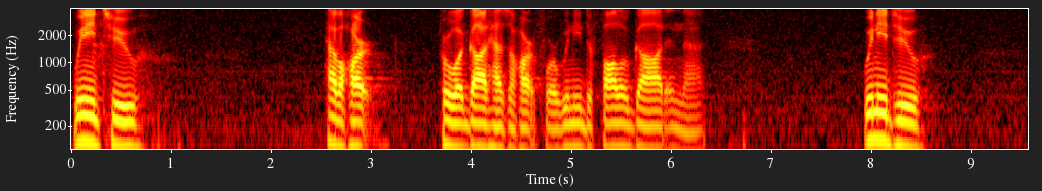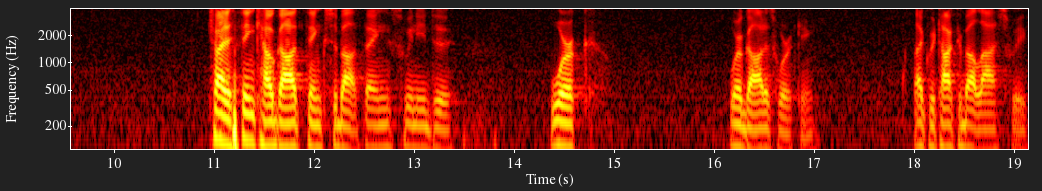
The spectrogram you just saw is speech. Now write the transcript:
We need to have a heart for what God has a heart for. We need to follow God in that. We need to try to think how God thinks about things. We need to work where God is working, like we talked about last week.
